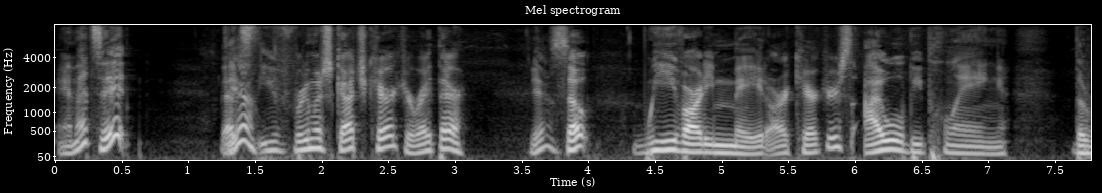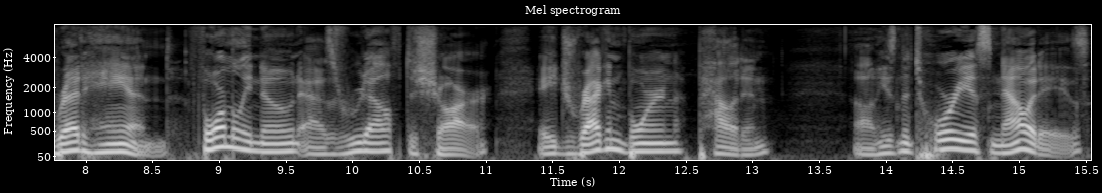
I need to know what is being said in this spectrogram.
And that's it. That's you've pretty much got your character right there. Yeah. So we've already made our characters. I will be playing the Red Hand, formerly known as Rudolph Deshar, a dragonborn paladin. Um, he's notorious nowadays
